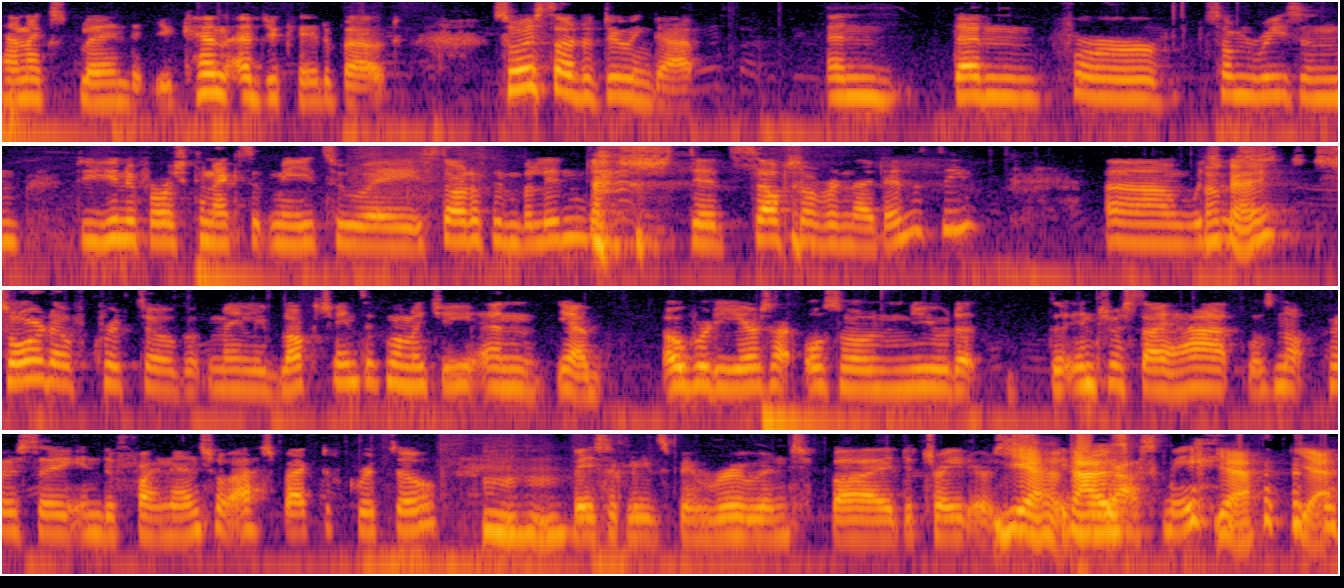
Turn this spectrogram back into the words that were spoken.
can explain, that you can educate about. So I started doing that, and then for some reason the universe connected me to a startup in berlin which did self-sovereign identity um, which okay. was sort of crypto but mainly blockchain technology and yeah over the years i also knew that the interest I had was not per se in the financial aspect of crypto. Mm-hmm. Basically, it's been ruined by the traders. Yeah, if you was, ask me. yeah, yeah.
